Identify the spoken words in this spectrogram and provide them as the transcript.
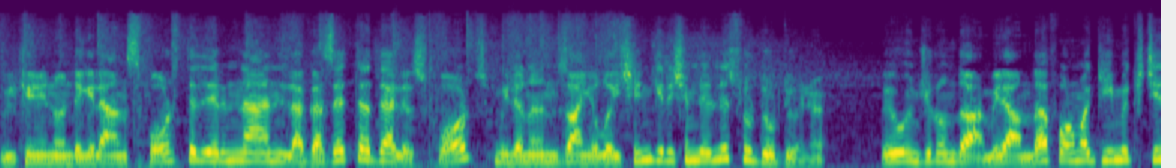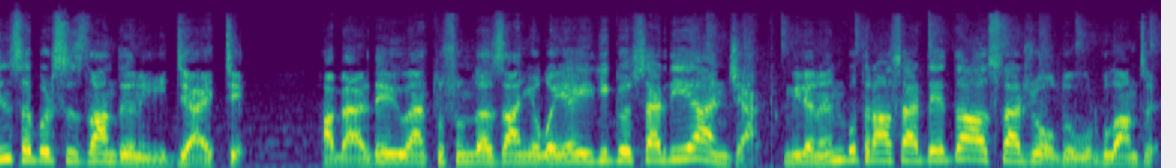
Ülkenin önde gelen spor sitelerinden La Gazzetta dello Sport, Milan'ın Zaniolo için girişimlerini sürdürdüğünü ve oyuncunun da Milan'da forma giymek için sabırsızlandığını iddia etti. Haberde Juventus'un da Zaniolo'ya ilgi gösterdiği ancak Milan'ın bu transferde daha ısrarcı olduğu vurgulandı.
